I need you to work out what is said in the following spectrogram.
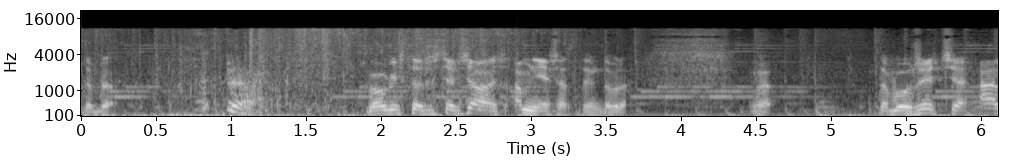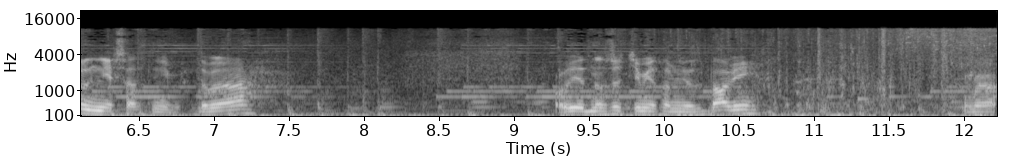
Dobra. Mogłeś to życie wziąć, a mniejsza z tym, dobra. Dobra. To było życie, ale mniejsza z nim, dobra? O jedno życie mnie tam nie zbawi. Dobra.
